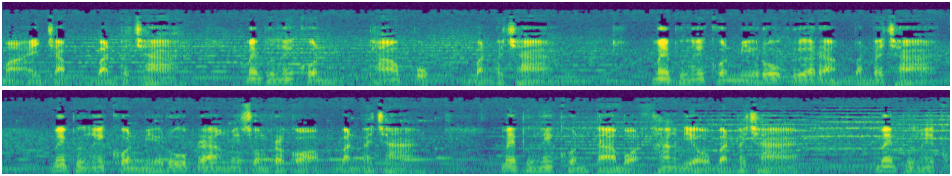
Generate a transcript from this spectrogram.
หมายจับบรรพชา ไม่พึงให้คนเท้าปุกบรรพชา ไม่พึงให้คนมีโรคเรื้อรังบรรพชา ไม่พึงให้คนมีรูปร่างไม่สมประกอบบรรพชา ไม่พึงให้คนตาบอดข้างเดียวบรรพชา ไม่พึงให้ค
